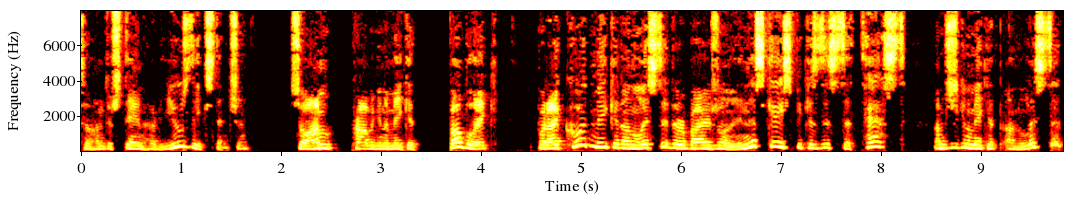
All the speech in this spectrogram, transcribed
to understand how to use the extension. So I'm probably going to make it public but I could make it unlisted or buyers only. In this case because this is a test I'm just going to make it unlisted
